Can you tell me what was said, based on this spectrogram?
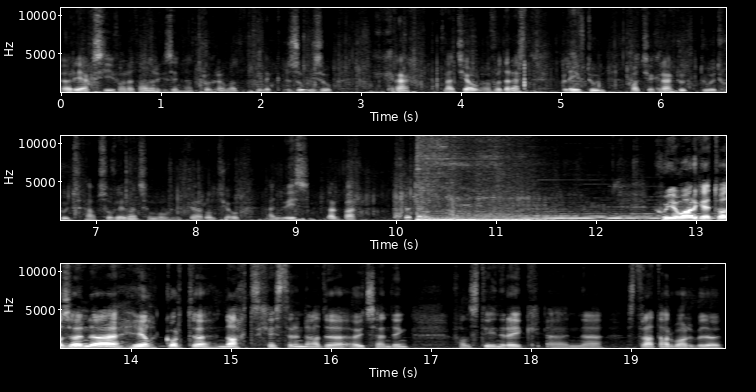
een reactie van het andere gezin naar het programma. Dat deel ik sowieso graag met jou. En voor de rest, blijf doen wat je graag doet. Doe het goed. Help zoveel mensen mogelijk rond jou. En wees dankbaar. Ciao. Goedemorgen, het was een uh, heel korte nacht gisteren na de uitzending van Steenrijk en uh, Straat waar we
